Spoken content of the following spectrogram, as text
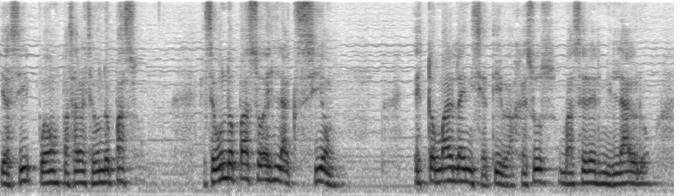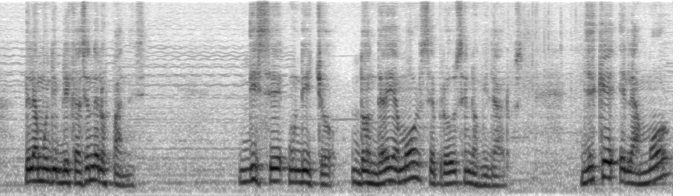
Y así podemos pasar al segundo paso. El segundo paso es la acción es tomar la iniciativa. Jesús va a hacer el milagro de la multiplicación de los panes. Dice un dicho, donde hay amor se producen los milagros. Y es que el amor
